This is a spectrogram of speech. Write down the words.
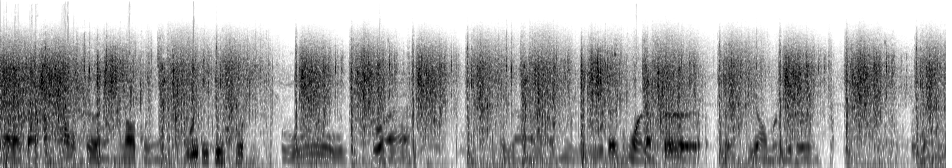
ได้จากคาแรคเตอร์มันรอบนี้อุ้ยที่ที่ขุดอู้สวยได้ยาอะไรไม่รู้ได้หัวแรปเตอร์ได้เที่ยวเหมันเดิมได้ธนู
